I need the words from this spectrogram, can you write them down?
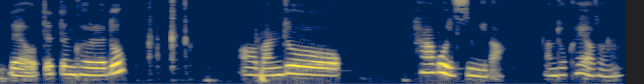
네, 어쨌든 그래도 어, 만족하고 있습니다. 만족해요, 저는.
